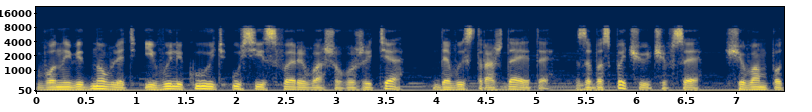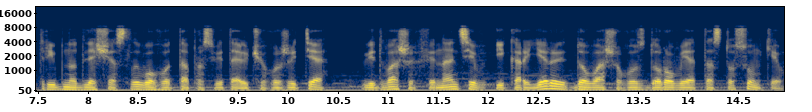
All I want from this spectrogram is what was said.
Вони відновлять і вилікують усі сфери вашого життя, де ви страждаєте, забезпечуючи все, що вам потрібно для щасливого та просвітаючого життя, від ваших фінансів і кар'єри до вашого здоров'я та стосунків.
